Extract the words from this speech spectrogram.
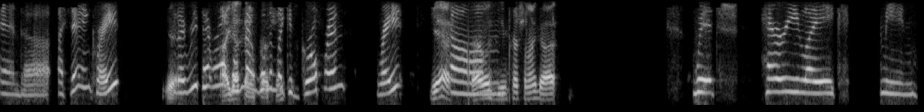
And uh I think, right? Did I read that wrong? I Wasn't that that woman like his girlfriend, right? Yeah, that was Um, the impression I got. Which Harry like I mean,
